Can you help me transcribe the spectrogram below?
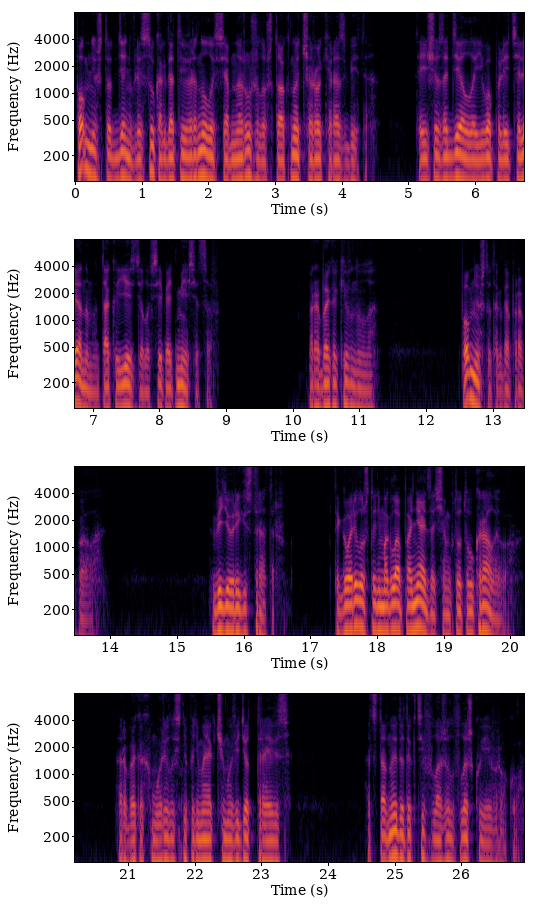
Помнишь тот день в лесу, когда ты вернулась и обнаружила, что окно Чироки разбито? Ты еще заделала его полиэтиленом и так и ездила все пять месяцев. Ребекка кивнула. Помнишь, что тогда пропало? Видеорегистратор. Ты говорила, что не могла понять, зачем кто-то украл его. Ребекка хмурилась, не понимая, к чему ведет Трэвис. Отставной детектив вложил флешку ей в руку.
